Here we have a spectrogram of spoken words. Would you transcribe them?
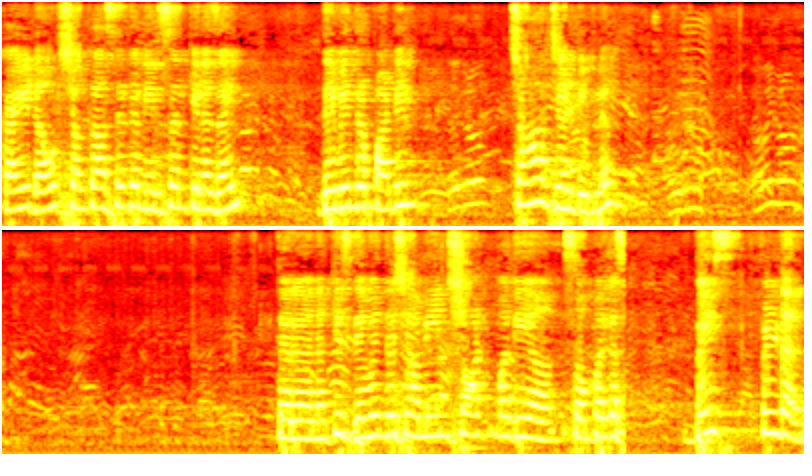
काही डाऊट शंका असेल तर निरसन केलं जाईल. देवेंद्र पाटील चार जल टिपले. तर नक्कीच देवेंद्रशी आम्ही इन शॉर्टमध्ये संपर्क बेस्ट फिल्डर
